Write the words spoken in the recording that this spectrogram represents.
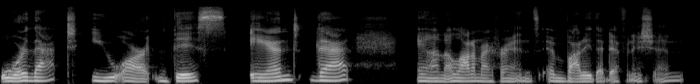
or that. You are this and that. And a lot of my friends embody that definition.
